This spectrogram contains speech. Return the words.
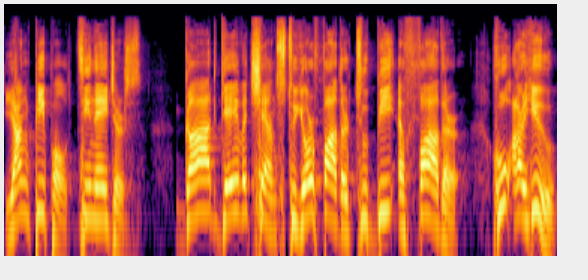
young people, teenagers, God gave a chance to your father to be a father. Who are you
